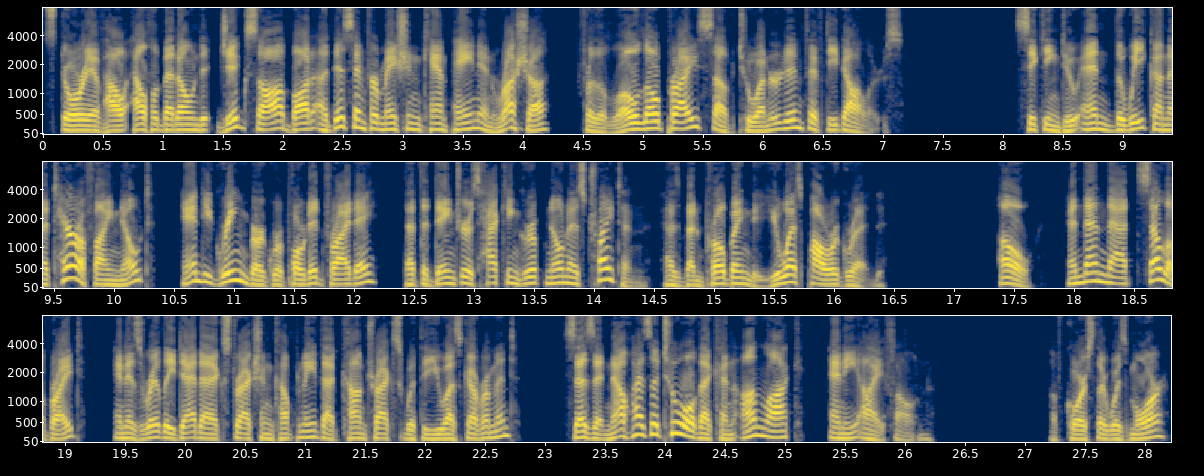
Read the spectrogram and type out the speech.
story of how Alphabet owned Jigsaw bought a disinformation campaign in Russia for the low, low price of $250. Seeking to end the week on a terrifying note, Andy Greenberg reported Friday that the dangerous hacking group known as Triton has been probing the U.S. power grid. Oh, and then that Cellebrite, an Israeli data extraction company that contracts with the US government, says it now has a tool that can unlock any iPhone. Of course, there was more.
